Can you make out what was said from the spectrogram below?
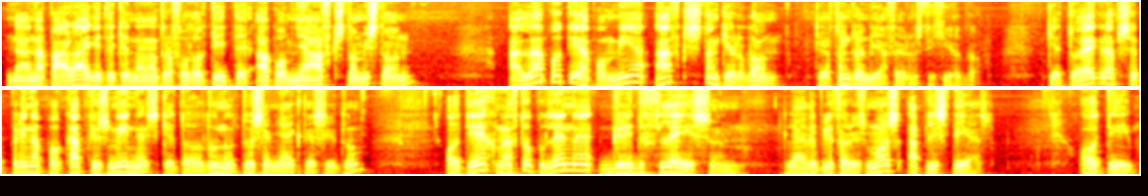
να αναπαράγεται και να ανατροφοδοτείται από μια αύξηση των μισθών, αλλά από, ότι, από μια αύξηση των κερδών. Και αυτό είναι το ενδιαφέρον στοιχείο εδώ. Και το έγραψε πριν από κάποιους μήνες και το δούνου του σε μια έκθεσή του, ότι έχουμε αυτό που λένε gridflation, δηλαδή πληθωρισμός απληστίας. Ότι,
